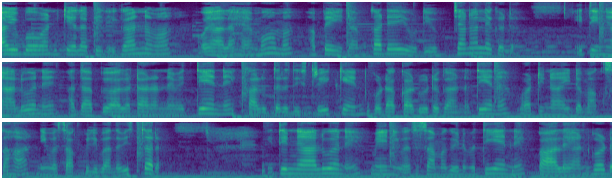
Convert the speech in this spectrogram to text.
අයුබෝවන් කියලා පිළිගන්නවා ඔයාලා හැමෝම අපේ ඉඩම් කඩේ YouTube චැනල් එකට. ඉතින් යාළුවනේ අද අපි ඔයාලට අරන් ඇවිත් තියෙන්නේ කළුතර දිස්ත්‍රික්කයෙන් ගොඩක් අඩුවට ගන්න තියෙන වටිනා ඉඩමක් සහ නිවසක් පිළිබඳ විස්තර. ඉතින් යාළුවනේ මේ නිවස සමගින්ම තියෙන්නේ පාලයන් ගොඩ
